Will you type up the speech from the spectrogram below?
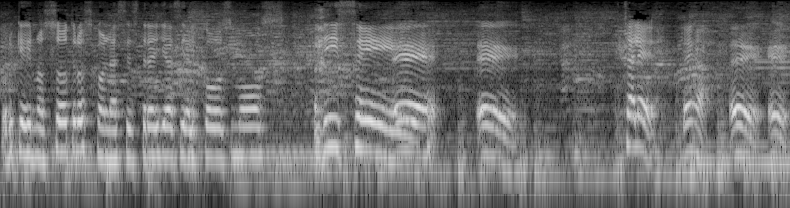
porque nosotros con las estrellas y el cosmos dice, Eh, eh, chale, venga. eh, eh.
